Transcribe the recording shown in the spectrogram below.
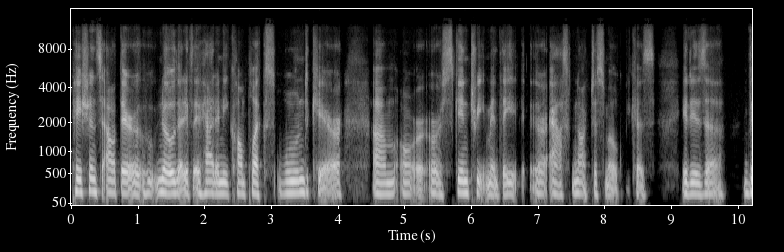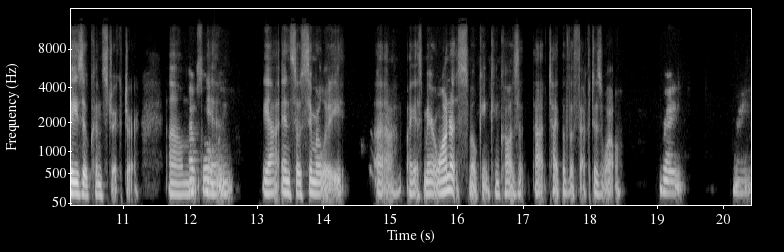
patients out there who know that if they've had any complex wound care um, or, or skin treatment, they are asked not to smoke because it is a vasoconstrictor. Um, Absolutely. And yeah. And so similarly, uh, I guess marijuana smoking can cause that type of effect as well. Right. Right.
